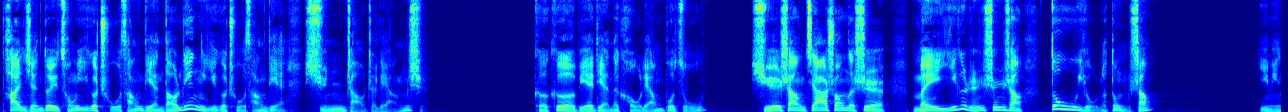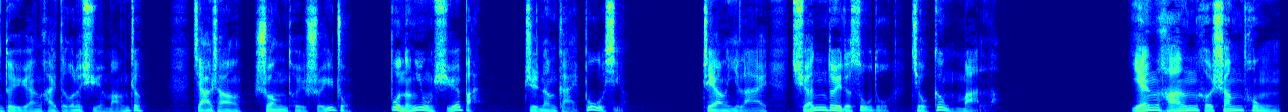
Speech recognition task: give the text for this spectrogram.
探险队从一个储藏点到另一个储藏点寻找着粮食。可个别点的口粮不足，雪上加霜的是，每一个人身上都有了冻伤，一名队员还得了雪盲症，加上双腿水肿，不能用雪板，只能改步行。这样一来，全队的速度就更慢了。严寒和伤痛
